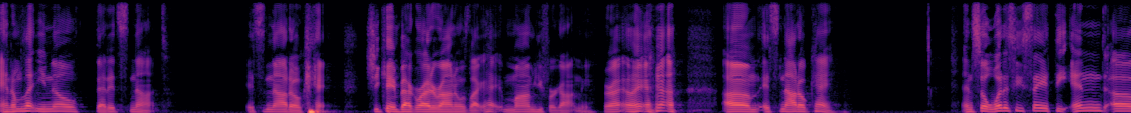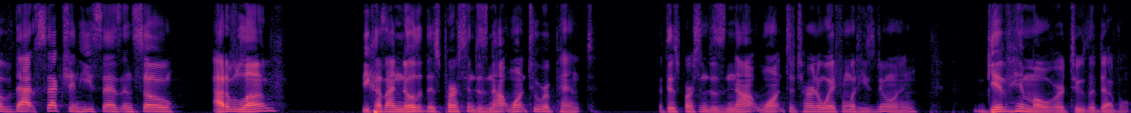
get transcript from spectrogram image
And I'm letting you know that it's not. It's not okay. She came back right around and was like, hey, mom, you forgot me, right? um, it's not okay. And so, what does he say at the end of that section? He says, And so, out of love, because I know that this person does not want to repent, that this person does not want to turn away from what he's doing, give him over to the devil.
